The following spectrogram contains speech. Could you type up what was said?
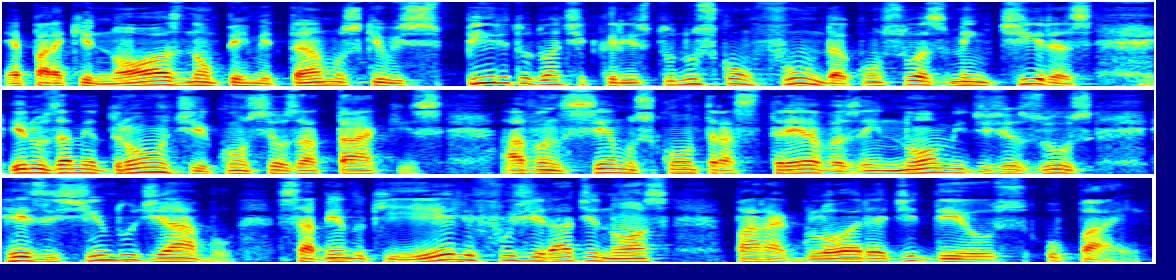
é para que nós não permitamos que o espírito do Anticristo nos confunda com suas mentiras e nos amedronte com seus ataques. Avancemos contra as trevas em nome de Jesus, resistindo o diabo, sabendo que ele fugirá de nós para a glória de Deus, o Pai.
